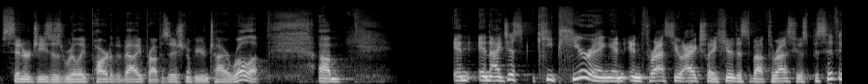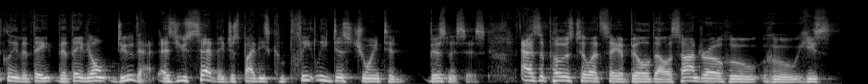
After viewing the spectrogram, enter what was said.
synergies is really part of the value proposition of your entire roll up. Um, and and I just keep hearing, and in Thrasio, I actually I hear this about Thrasio specifically that they that they don't do that. As you said, they just buy these completely disjointed businesses, as opposed to let's say a Bill D'Alessandro who who he's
